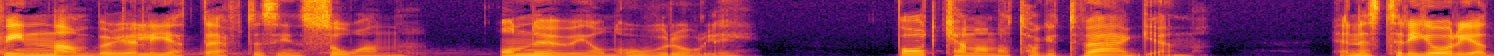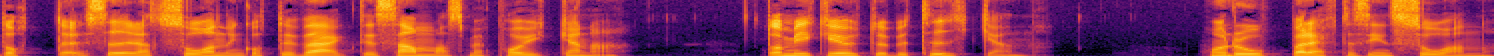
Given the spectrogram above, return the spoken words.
Kvinnan börjar leta efter sin son och nu är hon orolig. Vart kan han ha tagit vägen? Hennes treåriga dotter säger att sonen gått iväg tillsammans med pojkarna. De gick ut ur butiken. Hon ropar efter sin son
